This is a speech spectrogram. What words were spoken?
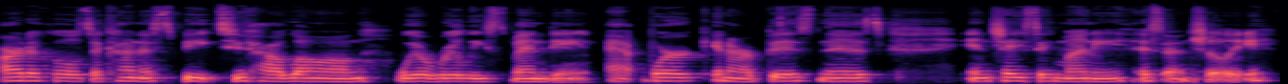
articles that kind of speak to how long we're really spending at work in our business in chasing money, essentially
